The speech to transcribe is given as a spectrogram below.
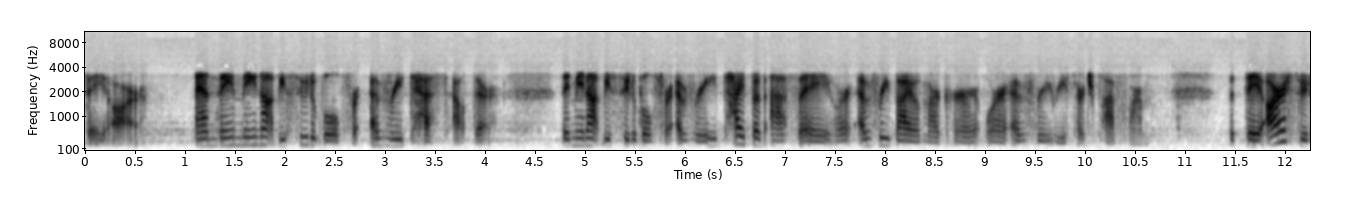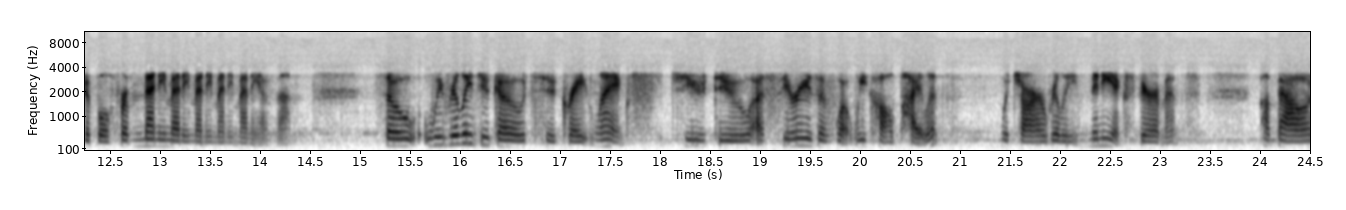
they are. And they may not be suitable for every test out there. They may not be suitable for every type of assay or every biomarker or every research platform but they are suitable for many, many, many, many, many of them. So we really do go to great lengths to do a series of what we call pilots, which are really mini experiments about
